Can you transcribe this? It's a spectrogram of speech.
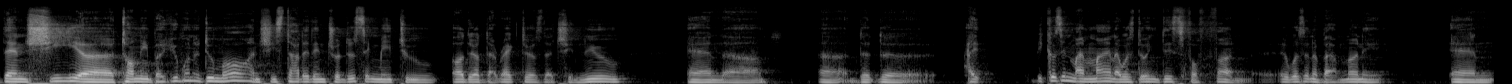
then she uh, told me, "But you want to do more?" And she started introducing me to other directors that she knew, and uh, uh, the the I because in my mind I was doing this for fun. It wasn't about money, and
